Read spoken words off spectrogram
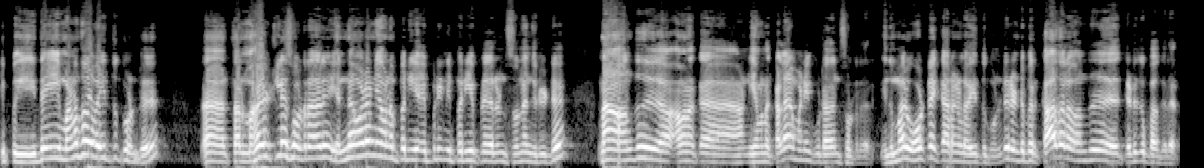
இப்போ இதை மனதில் வைத்துக்கொண்டு தன் மகிழ்ச்சியிலே சொல்கிறாரு என்ன விட நீ அவனை பெரிய எப்படி நீ பெரிய பிளேயர்னு சொன்னேன்னு சொல்லிட்டு நான் வந்து அவனை க- இவனை கல்யாணம் பண்ணி கூடாதுன்னு சொல்றாரு. இந்த மாதிரி ஓட்டைக்காரங்களை வைத்துக்கொண்டு ரெண்டு பேர் காதலை வந்து கெடுக்க பார்க்குறாரு.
